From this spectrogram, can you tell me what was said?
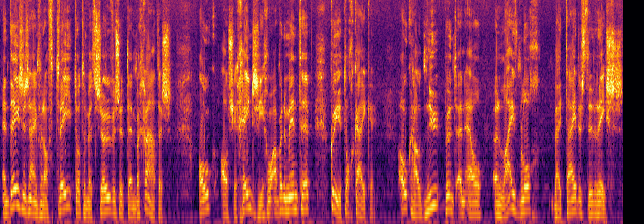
en deze zijn vanaf 2 tot en met 7 september gratis. Ook als je geen Sigo abonnement hebt, kun je toch kijken. Ook houdt nu.nl een live blog bij tijdens de race.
